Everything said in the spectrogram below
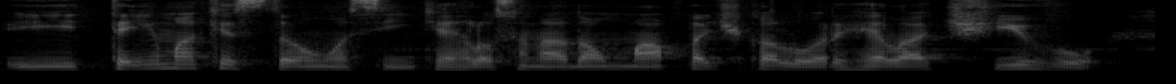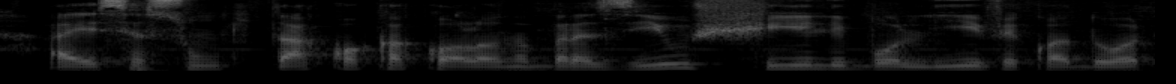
E tem uma questão assim que é relacionada a um mapa de calor relativo a esse assunto da Coca-Cola no Brasil, Chile, Bolívia, Equador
